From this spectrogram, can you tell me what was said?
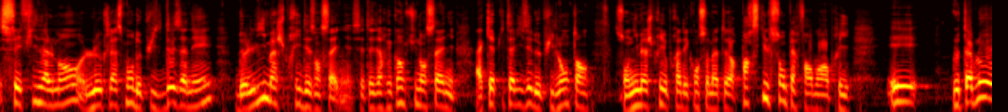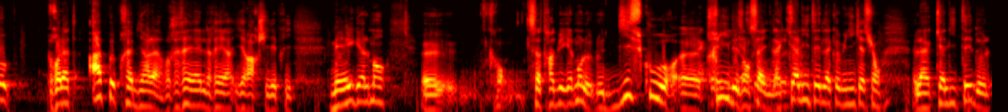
c'est finalement le classement depuis des années de l'image prix des enseignes. C'est-à-dire que quand une enseigne a capitalisé depuis longtemps son image prix auprès des consommateurs parce qu'ils sont performants en prix, et le tableau relate à peu près bien la réelle hiérarchie des prix, mais également euh, ça traduit également le, discours euh, prix des enseignes, la qualité de la communication, la qualité de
